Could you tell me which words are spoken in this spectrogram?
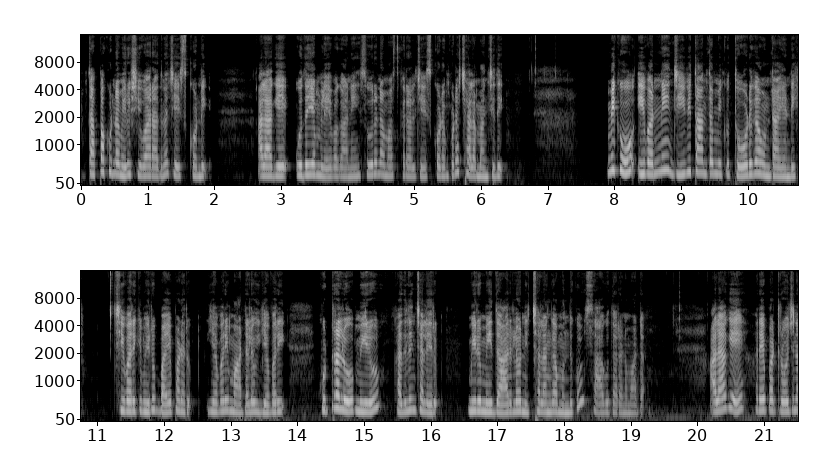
తప్పకుండా మీరు శివారాధన చేసుకోండి. అలాగే ఉదయం లేవగానే సూర్య నమస్కారాలు చేసుకోవడం కూడా చాలా మంచిది. మీకు ఇవన్నీ జీవితాంతం మీకు తోడుగా ఉంటాయండి. చివరికి మీరు భయపడరు. ఎవరి మాటలు ఎవరి కుట్రలు మీరు కదిలించలేరు. మీరు మీ దారిలో నిశ్చలంగా ముందుకు సాగుతారనమాట అలాగే రేపటి రోజున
